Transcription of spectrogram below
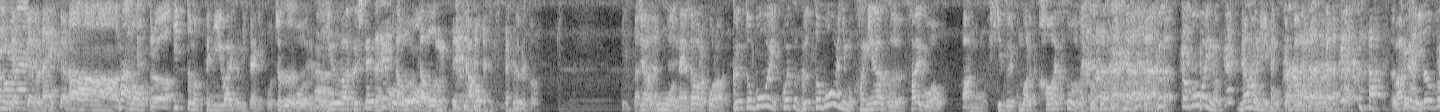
ーンが一回もないから。まああのイットのペニーワイズみたいにこうちょっとこうね誘惑してって子供をガボガボっつって。うんガボってきてくると。じじゃあもうねだからほらグッドボーイこいつグッドボーイにも限らず最後はあの引きずり込まれてかわいそうだよ。グッドボーイのなのにもかかわらず。悪い。グッドボ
